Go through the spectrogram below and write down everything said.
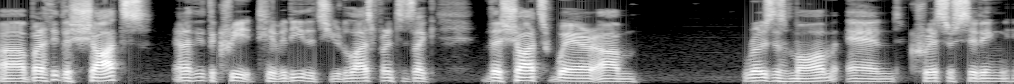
Uh, but I think the shots and I think the creativity that's utilized, for instance, like the shots where um, Rose's mom and Chris are sitting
